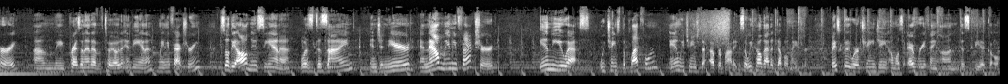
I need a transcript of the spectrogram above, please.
Curry. I'm the president of Toyota Indiana Manufacturing. So the all-new Sienna was designed, engineered, and now manufactured in the U.S. We changed the platform and we changed the upper body. So we call that a double major. Basically, we're changing almost everything on this vehicle.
